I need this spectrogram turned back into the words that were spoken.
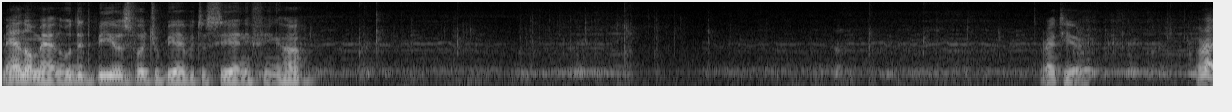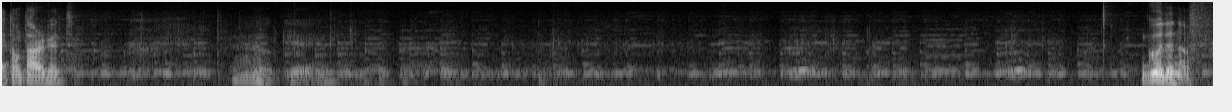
Man oh man, would it be useful to be able to see anything, huh? Right here. Right on target. Okay. Good enough.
